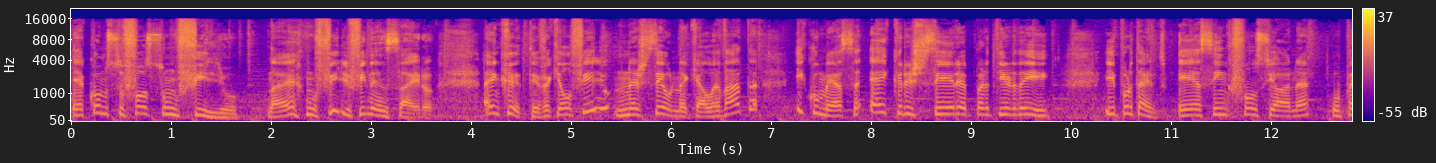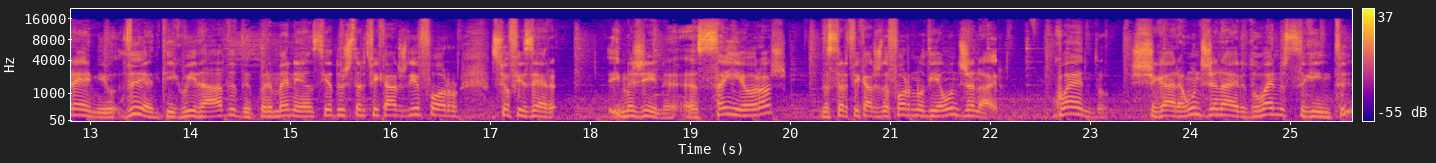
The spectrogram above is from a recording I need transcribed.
é como se fosse um filho, não é? Um filho financeiro, em que teve aquele filho, nasceu naquela data e começa a crescer a partir daí. E portanto, é assim que funciona o prémio de antiguidade de permanência dos certificados de aforro. Se eu fizer, imagine, 100 euros de certificados de aforro no dia 1 de janeiro, quando chegar a 1 de janeiro do ano seguinte,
